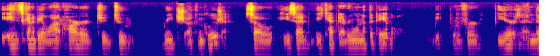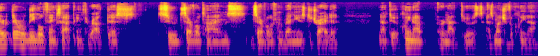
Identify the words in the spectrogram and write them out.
it's going to be a lot harder to to reach a conclusion. So he said we kept everyone at the table for years, and there there were legal things happening throughout this. Sued several times, several different venues to try to not do a cleanup or not do as, as much of a cleanup.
